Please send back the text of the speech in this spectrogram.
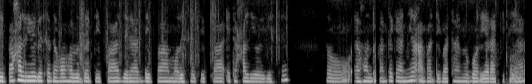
ডিব্বা খালি হয়ে গেছে, দেখো হলুদের ডিব্বা, জিরার ডিব্বা, মরিচের ডিব্বা, এটা খালি হয়ে গেছে। তো এখন দোকান থেকে আনিয়া আবার ডিব্বাটা আমি বরিয়ে রাখি দিই আর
